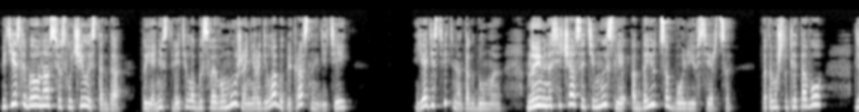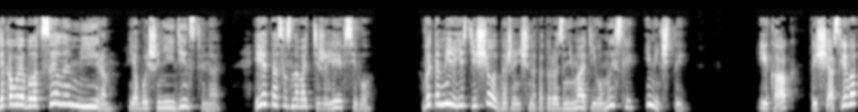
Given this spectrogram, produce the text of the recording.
Ведь если бы у нас все случилось тогда, то я не встретила бы своего мужа и не родила бы прекрасных детей. Я действительно так думаю, но именно сейчас эти мысли отдаются болью в сердце, потому что для того, для кого я была целым миром, я больше не единственная, и это осознавать тяжелее всего. В этом мире есть еще одна женщина, которая занимает его мысли и мечты. «И как? Ты счастлива?»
